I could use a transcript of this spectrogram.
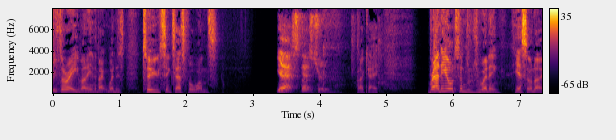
Three Money in the Bank winners. Two successful ones. Yes, that's true. Okay. Randy Orton was winning. Yes or no?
